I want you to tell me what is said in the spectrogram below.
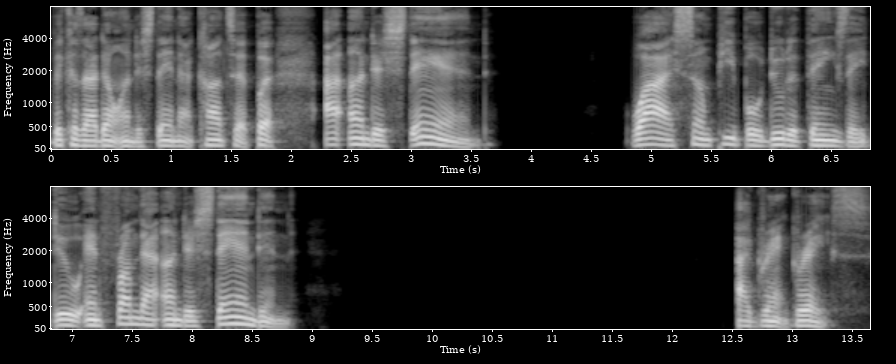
because I don't understand that concept, but I understand why some people do the things they do. And from that understanding, I grant grace.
